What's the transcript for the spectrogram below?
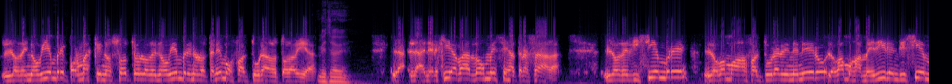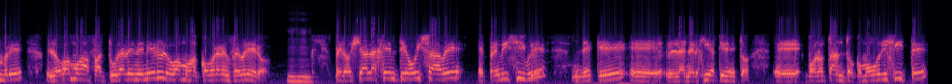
lo de noviembre, por más que nosotros lo de noviembre no lo tenemos facturado todavía. Está bien. La, la energía va dos meses atrasada. Lo de diciembre lo vamos a facturar en enero, lo vamos a medir en diciembre, lo vamos a facturar en enero y lo vamos a cobrar en febrero. Pero ya la gente hoy sabe, es previsible, de que eh, la energía tiene esto. Eh, por lo tanto, como vos dijiste,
